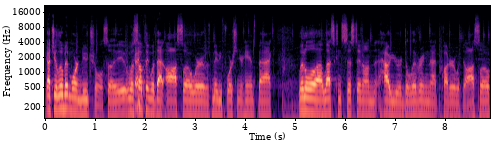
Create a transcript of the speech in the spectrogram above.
got you a little bit more neutral. So it was Okay. something with that Oslo where it was maybe forcing your hands back, a little uh, less consistent on how you were delivering that putter with the Oslo.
